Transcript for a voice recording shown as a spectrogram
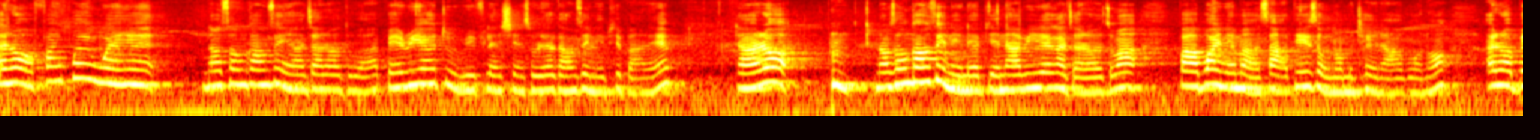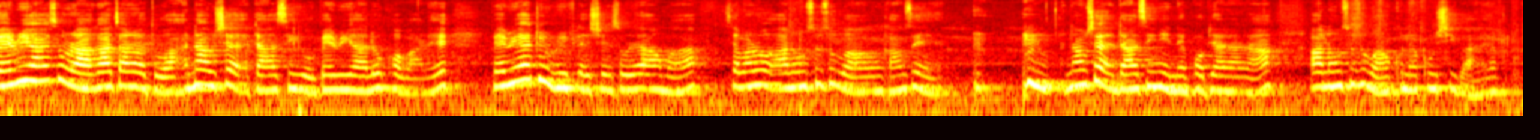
အဲ့တော့5.1ရဲ့နောက်ဆုံးခေါင်းစဉ်ကကြတော့သူက barrier to reflection ဆိုတဲ့ခေါင်းစဉ်လေးဖြစ်ပါတယ်ဒါကတော့နောက်ဆုံးခေါင်းစဉ်အနေနဲ့ပြင်ထားပြီးတဲ့အခါကျတော့ကျွန်မ PowerPoint ထဲမှာအစအပြည့်စုံတော့မထည့်ထားဘူးပေါ့နော်အဲ့တော့ barrier ဆိုတာကကြတော့သူကအနောက်ရှက်အတားအဆီးကို barrier လို့ခေါ်ပါတယ် barrier to reflection ဆိုတဲ့အောက်မှာဆရာမတို့အားလုံးစုစုပေါင်းခေါင်းစဉ်အနောက်ရှက်အတားအဆီးအနေနဲ့ဖော်ပြထားတာအားလုံးစုစုပေါင်း9ခုရှိပါတယ်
